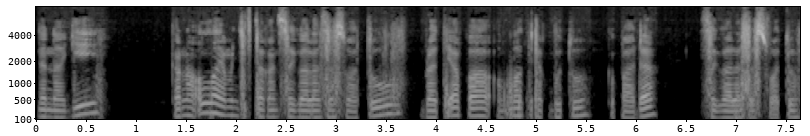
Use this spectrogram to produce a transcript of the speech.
Dan lagi karena Allah yang menciptakan segala sesuatu, berarti apa? Allah tidak butuh kepada segala sesuatu.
